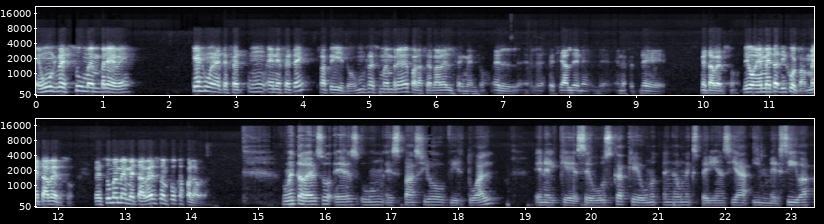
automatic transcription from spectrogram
en un resumen breve, ¿qué es un NFT? Un NFT, rapidito, un resumen breve para cerrar el segmento, el, especial de, de, metaverso. Digo, en meta, disculpa, metaverso. Resúmeme metaverso en pocas palabras. Un metaverso es un espacio virtual en el que se busca que uno tenga una experiencia inmersiva,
